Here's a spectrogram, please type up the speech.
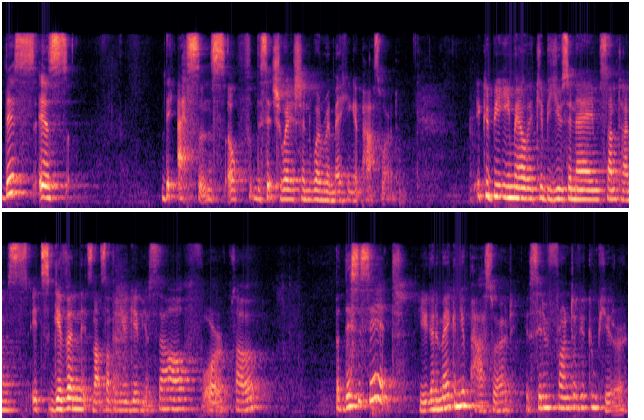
This is the essence of the situation when we're making a password. It could be email, it could be username, sometimes it's given, it's not something you give yourself or so. But this is it. You're going to make a new password, you sit in front of your computer.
